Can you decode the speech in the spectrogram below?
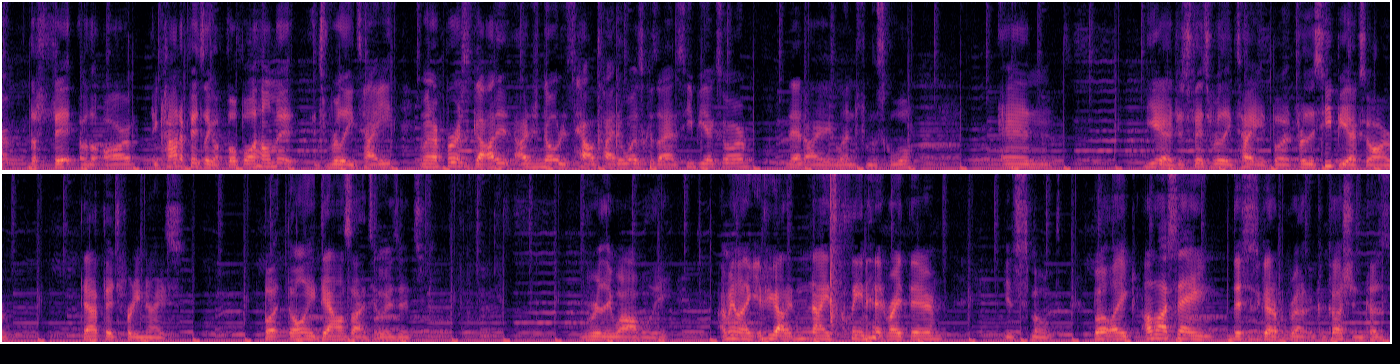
R, the fit of the R, it kind of fits like a football helmet. It's really tight. And when I first got it, I just noticed how tight it was because I had a CPXR that I lent from the school. And yeah, it just fits really tight. But for the CPXR, that fits pretty nice. But the only downside to it is it's really wobbly. I mean, like, if you got a nice clean hit right there, you get smoked. But, like, I'm not saying this is going to prevent a concussion because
